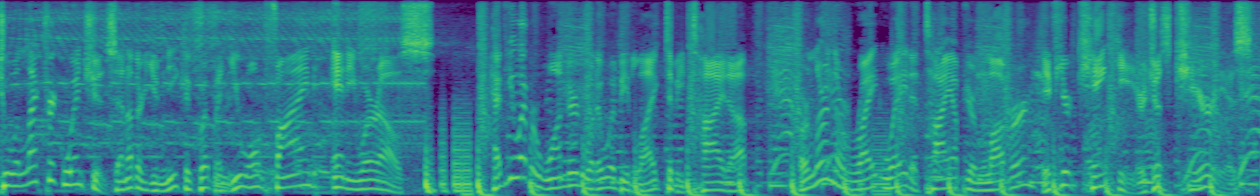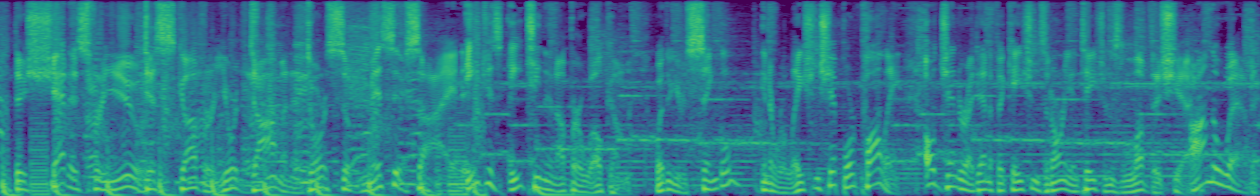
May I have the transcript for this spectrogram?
to electric winches and other unique equipment you won't find anywhere else. Have you ever wondered what it would be like to be tied up? Or learn the right way to tie up your lover? If you're kinky or just curious, the shed is for you. Discover your dominant or submissive side. Ages 18 and up are welcome, whether you're single, in a relationship, or poly. All gender identifications and orientations love the shed. On the web at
